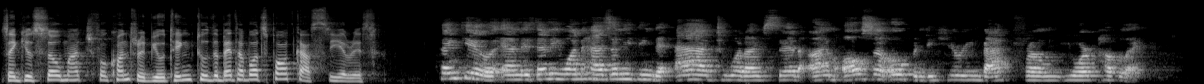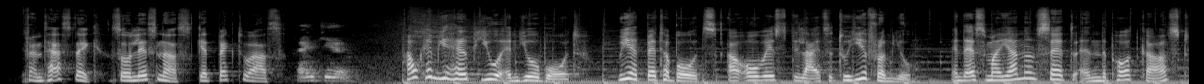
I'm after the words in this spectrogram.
Thank you so much for contributing to the Better Boards podcast series. Thank you. And if anyone has anything to add to what I've said, I'm also open to hearing back from your public. Fantastic. So, listeners, get back to us. Thank you. How can we help you and your board? We at Better Boards are always delighted to hear from you. And as Marianne said in the podcast,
